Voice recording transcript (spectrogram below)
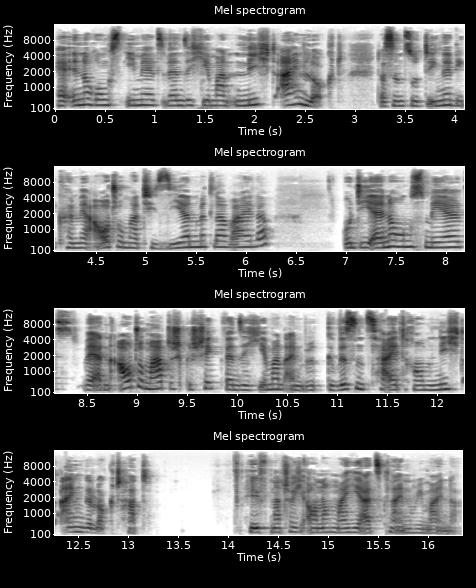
Erinnerungs-E-Mails, wenn sich jemand nicht einloggt. Das sind so Dinge, die können wir automatisieren mittlerweile. Und die Erinnerungsmails werden automatisch geschickt, wenn sich jemand einen gewissen Zeitraum nicht eingeloggt hat. Hilft natürlich auch nochmal hier als kleinen Reminder.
